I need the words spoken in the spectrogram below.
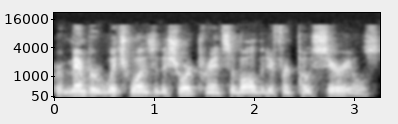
remember which ones are the short prints of all the different post cereals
